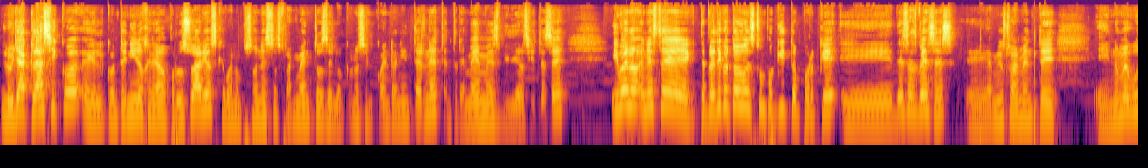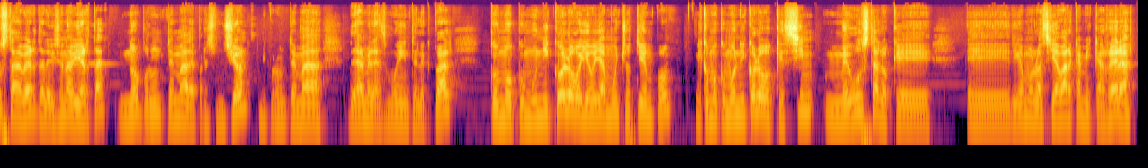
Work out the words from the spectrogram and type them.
lo ya clásico, el contenido generado por usuarios, que bueno, pues son estos fragmentos de lo que uno se encuentra en internet, entre memes, videos y etc. Y bueno, en este te platico todo esto un poquito porque eh, de esas veces, eh, a mí usualmente eh, no me gusta ver televisión abierta, no por un tema de presunción, ni por un tema de dármelas muy intelectual. Como comunicólogo llevo ya mucho tiempo, y como comunicólogo que sí me gusta lo que, digámoslo así, abarca mi carrera,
